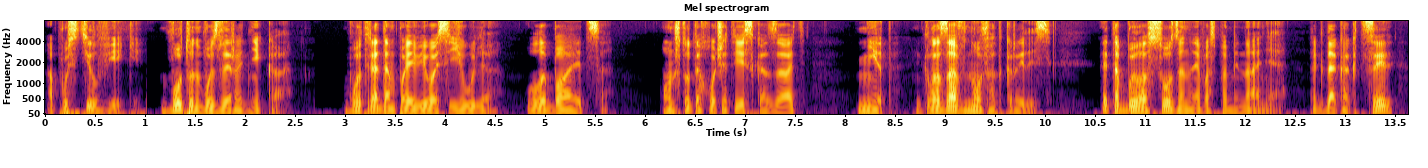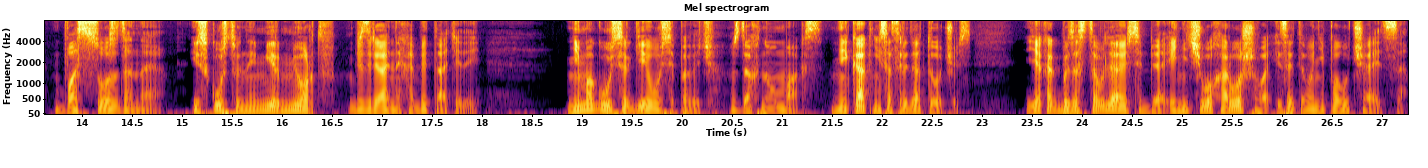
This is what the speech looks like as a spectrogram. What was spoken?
опустил веки. Вот он возле родника. Вот рядом появилась Юля, улыбается. Он что-то хочет ей сказать. Нет, глаза вновь открылись. Это было созданное воспоминание, тогда как цель воссозданная. Искусственный мир мертв без реальных обитателей. «Не могу, Сергей Осипович», – вздохнул Макс. «Никак не сосредоточусь. Я как бы заставляю себя, и ничего хорошего из этого не получается».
